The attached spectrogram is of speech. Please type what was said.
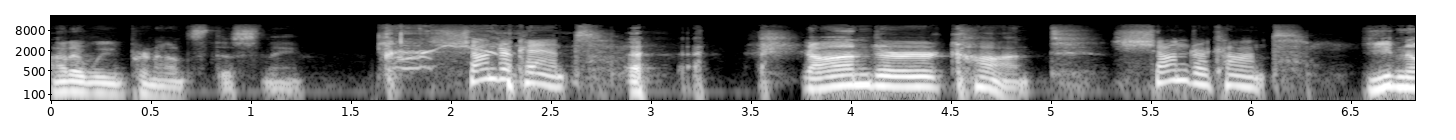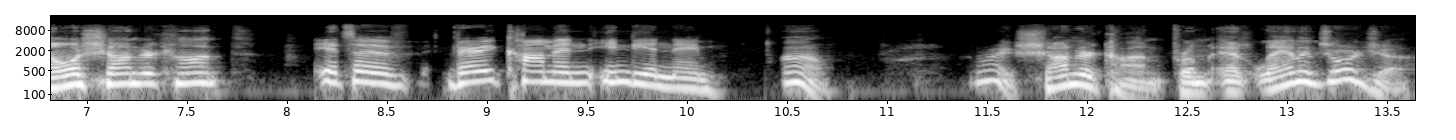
How do we pronounce this name? Chandrakant. Chandrakant. Chandrakant. Do you know a Chandrakant? It's a very common Indian name. Oh, all right, Chandrakant from Atlanta, Georgia.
